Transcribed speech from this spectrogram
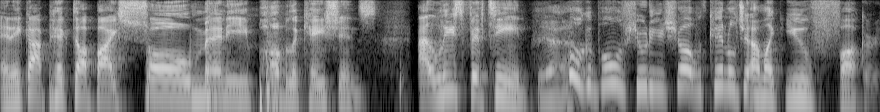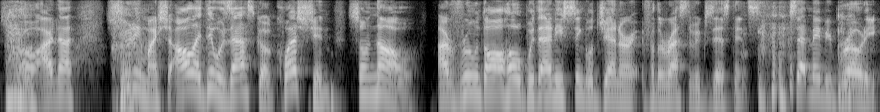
And it got picked up by so many publications. At least 15. Yeah. Oh, Logan Paul shooting a shot with Kendall Jenner. I'm like, you fuckers, bro. I'm not shooting my shot. All I did was ask a question. So no, I've ruined all hope with any single Jenner for the rest of existence, except maybe Brody.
